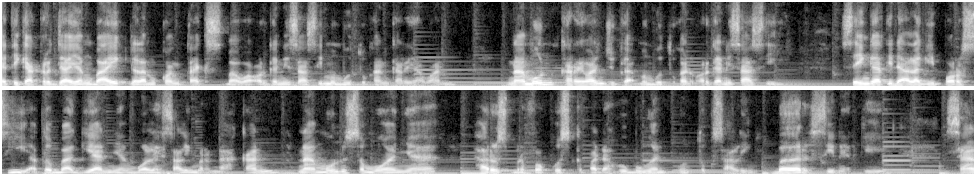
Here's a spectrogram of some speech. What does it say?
etika kerja yang baik dalam konteks bahwa organisasi membutuhkan karyawan, namun karyawan juga membutuhkan organisasi, sehingga tidak lagi porsi atau bagian yang boleh saling merendahkan, namun semuanya harus berfokus kepada hubungan untuk saling bersinergi. Saya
